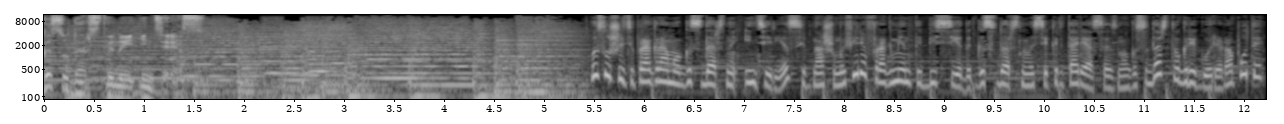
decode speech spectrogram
Государственный интерес. Вы слушаете программу «Государственный интерес» и в нашем эфире фрагменты беседы государственного секретаря Союзного государства Григория Рапоты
